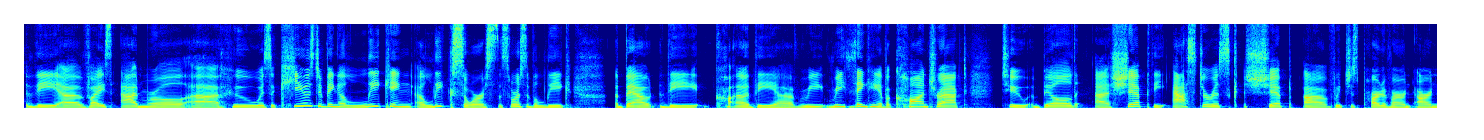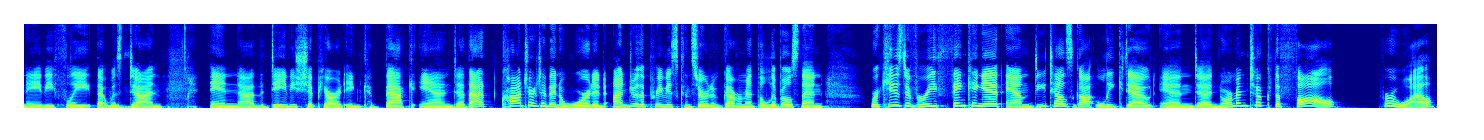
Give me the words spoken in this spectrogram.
the uh, vice admiral uh, who was accused of being a leaking, a leak source, the source of a leak about the uh, the uh, re- rethinking of a contract to build a ship, the Asterix ship, uh, which is part of our, our Navy fleet, that was done in uh, the Davie shipyard in Quebec. And that contract had been awarded under the previous Conservative government. The Liberals then were accused of rethinking it, and details got leaked out. And uh, Norman took the fall for a while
